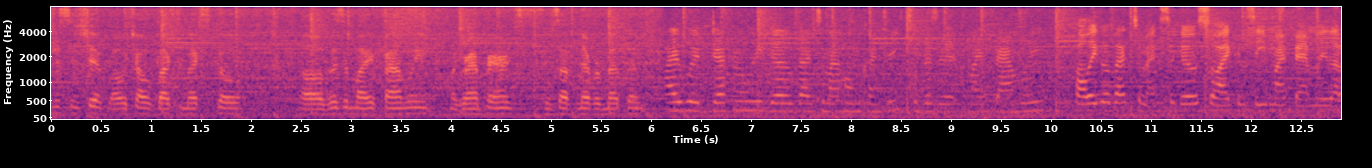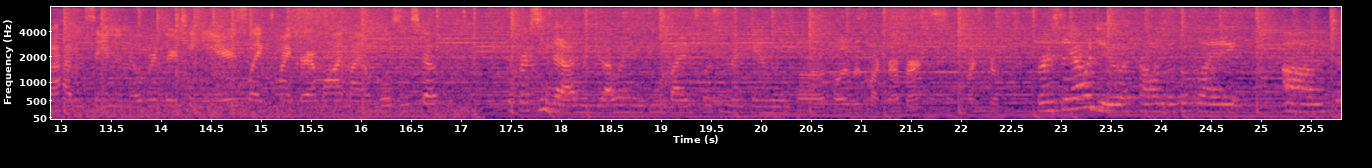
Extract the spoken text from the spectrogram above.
Citizenship, I would travel back to Mexico, uh, visit my family, my grandparents, since I've never met them. I would definitely go back to my home country to visit my family. Probably go back to Mexico so I can see my family that I haven't seen in over 13 years, like my grandma and my uncles and stuff. The first thing that I would do, I wouldn't even think about it, is go see my family. Uh, probably visit my grandparents in Mexico. First thing I would do, I'd probably book a flight um, to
